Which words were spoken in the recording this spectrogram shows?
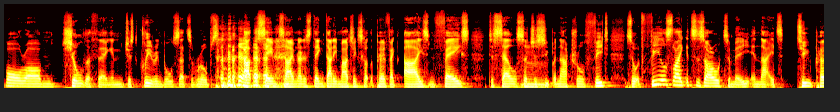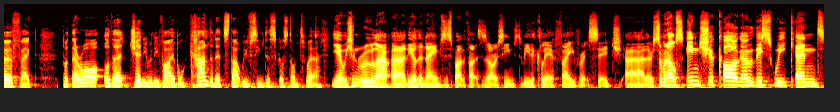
forearm shoulder thing and just clearing both sets of ropes at the same time. And I just think Daddy Magic's got the perfect eyes and face to sell such a hmm. supernatural feat. So it feels like it's Cesaro to me in that it's too perfect. But there are other genuinely viable candidates that we've seen discussed on Twitter. Yeah, we shouldn't rule out uh, the other names, despite the fact that Cesaro seems to be the clear favourite, Sige. Uh, there is someone else in Chicago this weekend,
